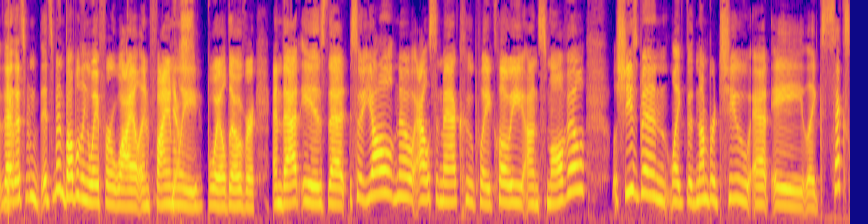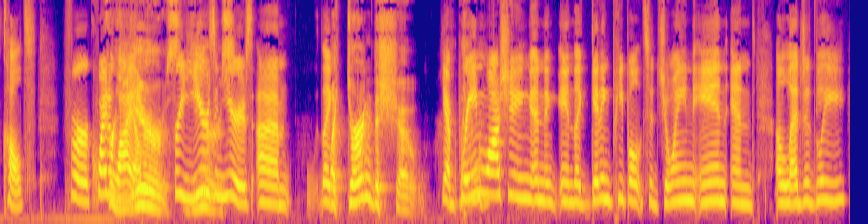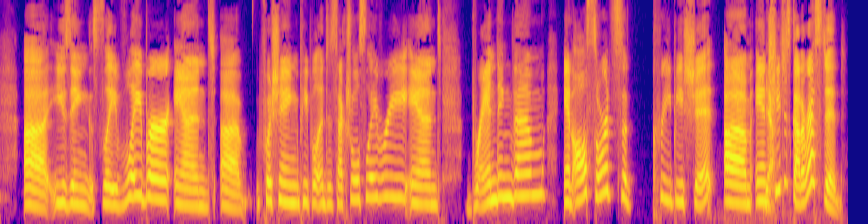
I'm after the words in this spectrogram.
That Yeah. that's been it's been bubbling away for a while and finally boiled over. And that is that so y'all know Allison Mack who played Chloe on Smallville? Well, she's been like the number 2 at a like sex cult for quite For a while. years, For years, and years. Um like, Like during the show. Yeah, brainwashing and and like getting people to join in and allegedly uh using slave labor and uh pushing people into sexual slavery and branding them and all sorts of creepy shit. Um and Yeah. she just got arrested.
